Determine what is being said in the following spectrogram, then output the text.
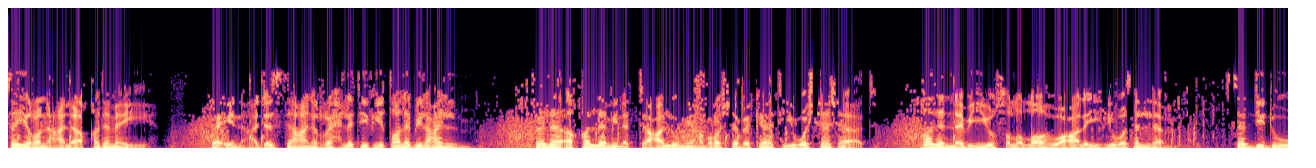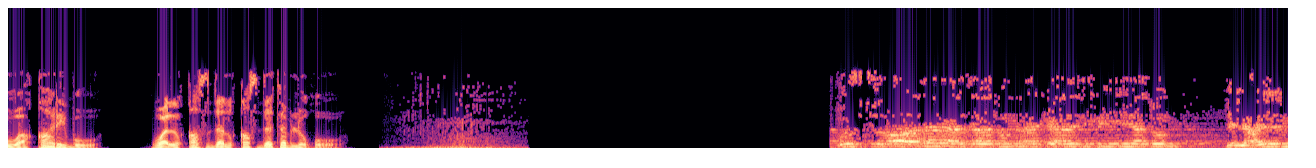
سيرا على قدميه. فإن عجزت عن الرحلة في طلب العلم فلا أقل من التعلم عبر الشبكات والشاشات. قال النبي صلى الله عليه وسلم سددوا وقاربوا والقصد القصد تبلغوا. بشرى أكاديمية. للعلم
